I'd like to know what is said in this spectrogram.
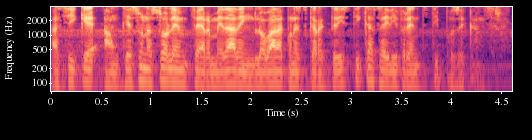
Así que, aunque es una sola enfermedad englobada con estas características, hay diferentes tipos de cáncer.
